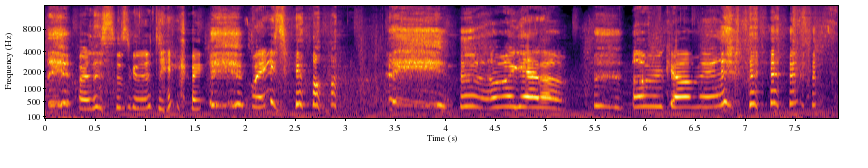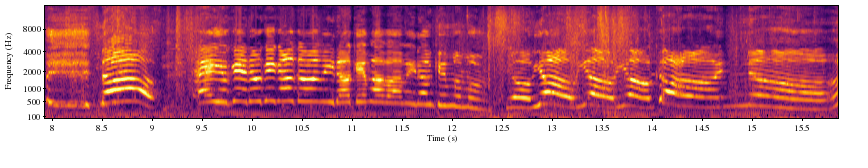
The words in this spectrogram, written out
or this is gonna take way, way too long. I'm gonna get him. I'm coming. No! Hey, you can't, don't get up on me. Don't get on me. Don't get on me. Yo, yo, yo, yo. Come on, no.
